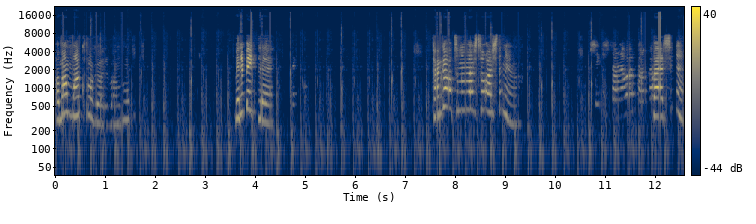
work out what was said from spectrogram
Adam makro galiba anlamadım. Beni bekle. Kanka altını verse versene ya. 8 tane var kanka. Versene.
